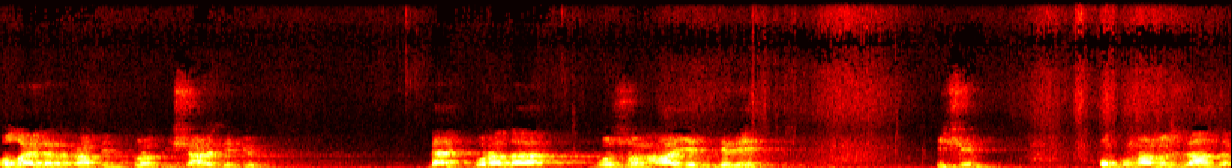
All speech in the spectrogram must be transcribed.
olaylara Rabbimiz burada işaret ediyor. Ben burada bu son ayetleri için okumamız lazım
